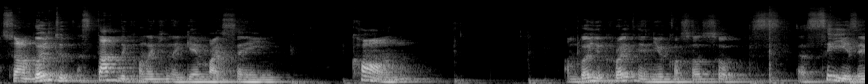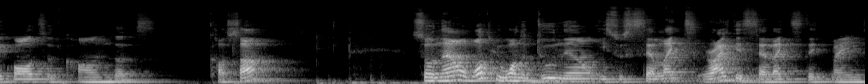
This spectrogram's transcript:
So I'm going to start the connection again by saying con. I'm going to create a new cursor. So C is equal to con dot cursor so now what we want to do now is to select, write a select statement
